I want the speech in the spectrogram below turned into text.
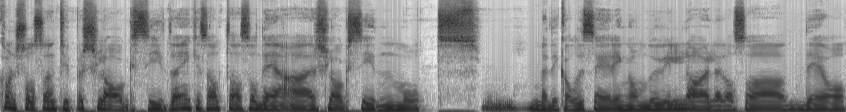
kanskje også en type slagside. ikke sant? Altså Det er slagsiden mot medikalisering, om du vil, da, eller altså det å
